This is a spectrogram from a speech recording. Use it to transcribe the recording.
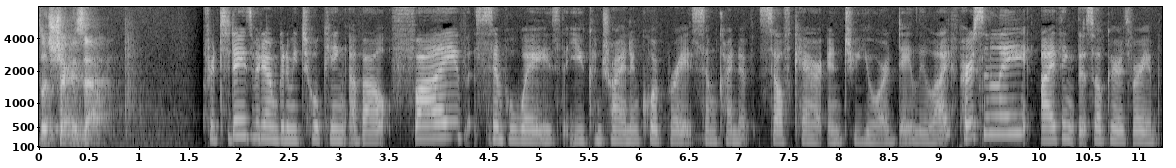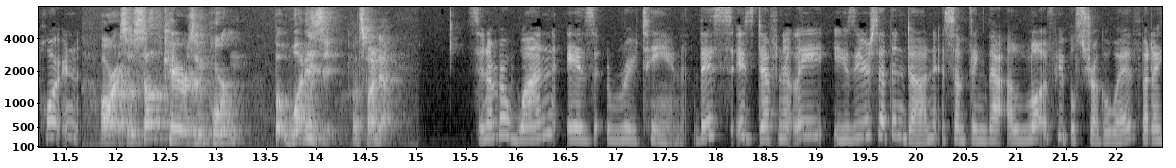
let's check this out. For today's video, I'm going to be talking about five simple ways that you can try and incorporate some kind of self-care into your daily life. Personally, I think that self-care is very important. All right, so self-care is important, but what is it? Let's find out. So number one is routine. This is definitely easier said than done. It's something that a lot of people struggle with, but I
